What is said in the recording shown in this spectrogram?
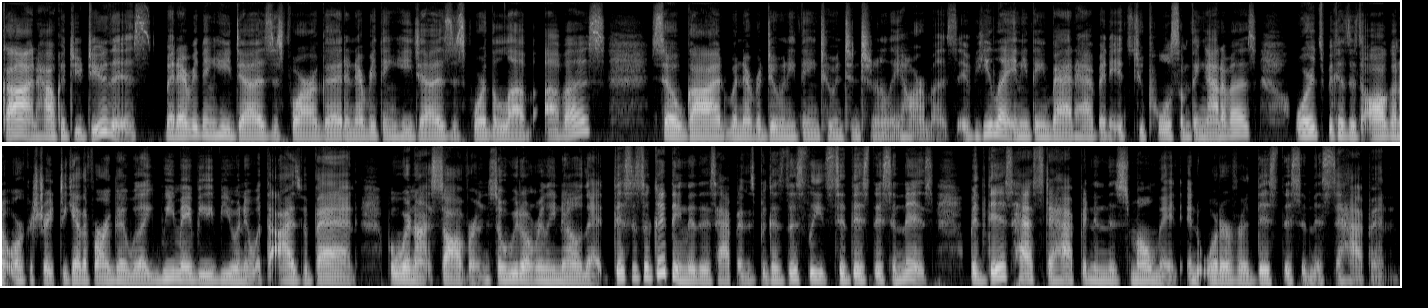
God, how could you do this? But everything he does is for our good and everything he does is for the love of us. So God would never do anything to intentionally harm us. If he let anything bad happen, it's to pull something out of us or it's because it's all going to orchestrate together for our good. Like we may be viewing it with the eyes of bad, but we're not sovereign. So we don't really know that this is a good thing that this happens because this leads to this, this, and this. But this has to happen in this moment in order for this, this, and this to happen.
